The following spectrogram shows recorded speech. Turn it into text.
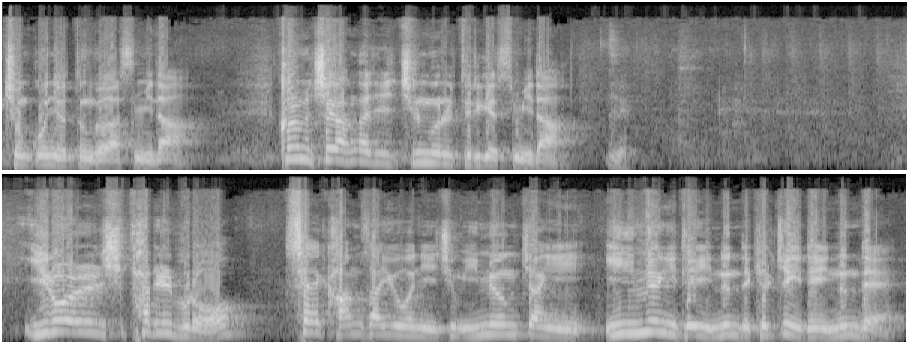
정권이었던 것 같습니다. 그러면 제가 한 가지 질문을 드리겠습니다. 네. 1월 18일부로 새 감사위원이 지금 임명장이 임명이 돼 있는데 결정이 돼 있는데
